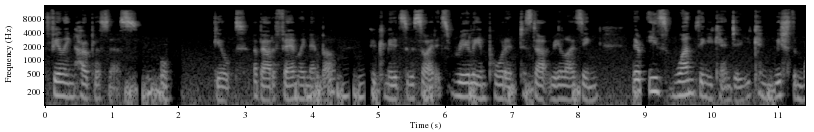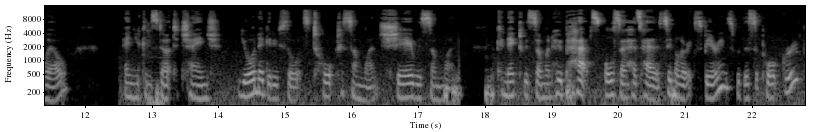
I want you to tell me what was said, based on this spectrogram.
feeling hopelessness or guilt about a family member who committed suicide, it's really important to start realizing there is one thing you can do. You can wish them well and you can start to change your negative thoughts, talk to someone, share with someone, connect with someone who perhaps also has had a similar experience with the support group,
